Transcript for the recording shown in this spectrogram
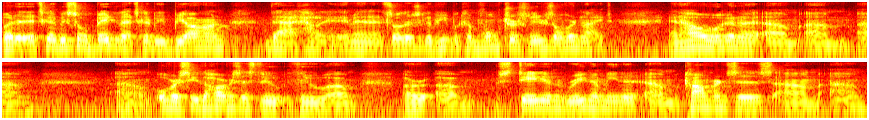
But it's going to be so big that it's going to be beyond that. Hallelujah. Amen. And so there's going to be people come home church leaders overnight, and how we're going to um, um, um, um, oversee the harvest is through through um, or um, stadium, arena meeting, um, conferences, um, um,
